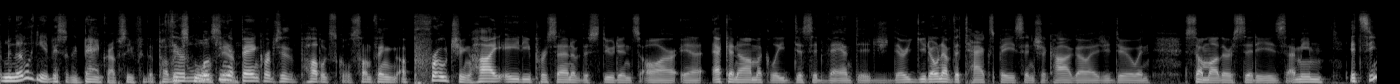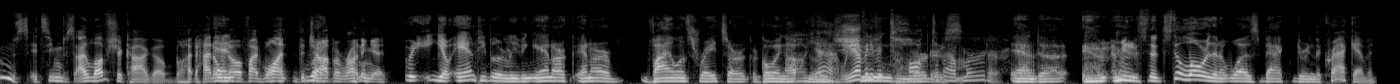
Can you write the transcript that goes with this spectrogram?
I mean they're looking at basically bankruptcy for the public They're schools. looking here. at bankruptcy of the public schools. Something approaching high eighty percent of the students are uh, economically disadvantaged. There, you don't have the tax base in Chicago as you do in some other cities. I mean, it seems it seems. I love Chicago, but I don't And- know if I'd want the job of running it. you know, and people are leaving, and our and our violence rates are, are going up. Oh, you yeah. We haven't even talked murders. about murder. And uh, I mean, it's, it's still lower than it was back during the crack epi-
